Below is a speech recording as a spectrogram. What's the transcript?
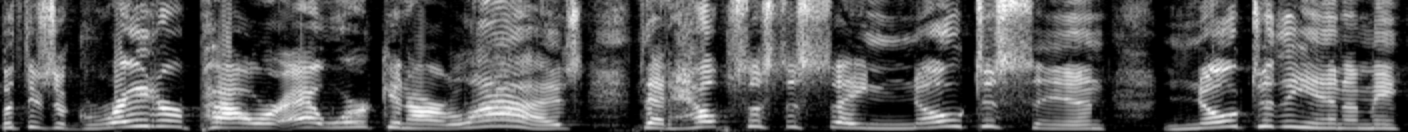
but there's a greater power at work in our lives that helps us to say no to sin, no to the enemy,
